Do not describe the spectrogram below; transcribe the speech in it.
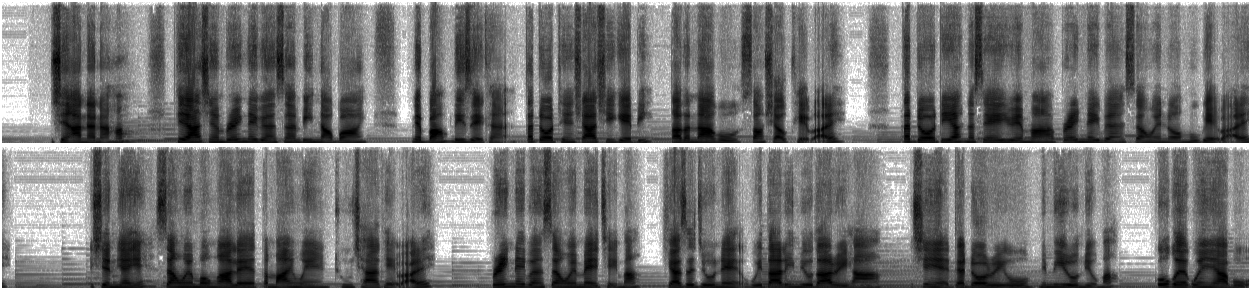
။အရှင်အာနန္ဒာဟာဖျားရှင်ပြိဋိနိဗ္ဗာန်ဆံပြီးနောက်ပိုင်းနှစ်ပေါင်း40ခန့်တတ်တော်ထင်ရှားရှိခဲ့ပြီးသာသနာကိုစောင့်ရှောက်ခဲ့ပါတယ်။တတ်တော်120အရွယ်မှာပြိဋိနိဗ္ဗာန်ဆံဝင်တော်မူခဲ့ပါတယ်။အရှင်မြတ်ရဲ့ဆံဝင်ပုံကလည်းတမိုင်းဝင်ထူးခြားခဲ့ပါတယ်။ပြိဋိနိဗ္ဗာန်ဆံဝင်မဲ့အချိန်မှာရာဇကြိုးနဲ့ဝေသာလီမျိုးသားတွေဟာအရှင်ရဲ့ဓာတ်တော်တွေကိုမိမိတို့မျိုးမှာ ကိုယ်ွယ်ခွင့်ရဖို့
